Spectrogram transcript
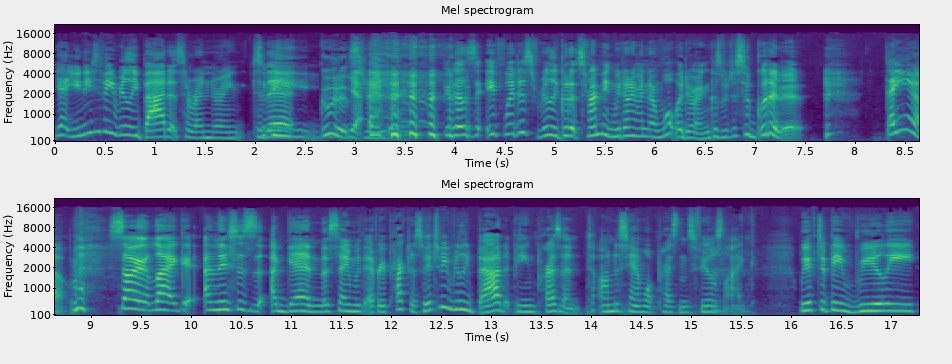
Yeah, you need to be really bad at surrendering to, To their- be good at Yeah. surrendering. because if we're just really good at surrendering, we don't even know what we're doing because we're just so good at it. Damn. So, like, and this is again the same with every practice. We have to be really bad at being present to understand what presence feels like. We have to be really,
